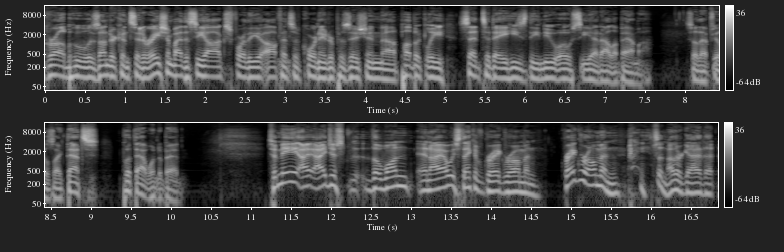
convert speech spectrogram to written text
Grubb, who was under consideration by the Seahawks for the offensive coordinator position, uh, publicly said today he's the new OC at Alabama. So that feels like that's put that one to bed. To me, I, I just the one, and I always think of Greg Roman. Greg Roman, he's another guy that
